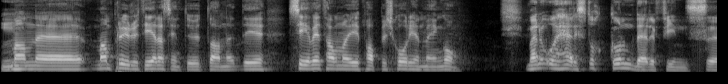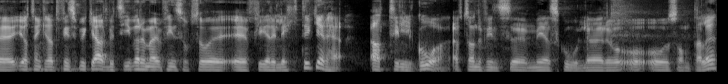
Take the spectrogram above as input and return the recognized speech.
Man, eh, man prioriteras inte utan det, CVt hamnar i papperskorgen med en gång. Men och här i Stockholm där det finns, eh, jag tänker att det finns mycket arbetsgivare men det finns också eh, fler elektriker här att tillgå eftersom det finns eh, mer skolor och, och, och sånt eller?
